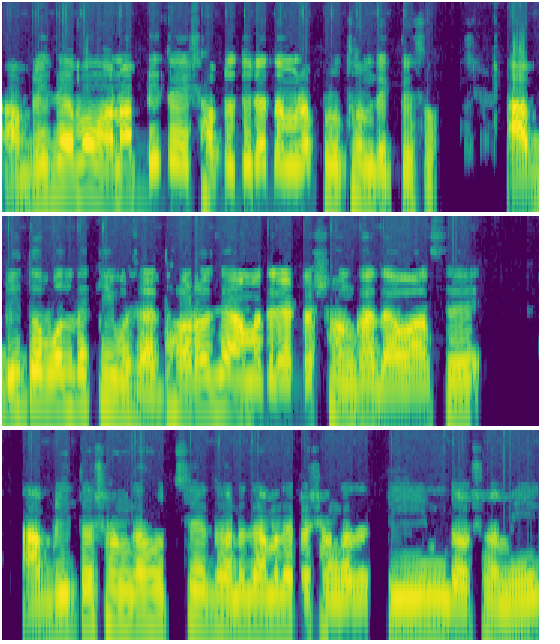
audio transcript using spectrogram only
আবৃত এবং অনাবৃত, এই শব্দ দুটো তোমরা প্রথম দেখতেছো। আবৃত বলতে কি বোঝায়? ধরো যে আমাদের একটা সংখ্যা দেওয়া আছে আবৃত সংখ্যা হচ্ছে, ধরো যে আমাদের একটা সংখ্যা আছে তিন দশমিক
